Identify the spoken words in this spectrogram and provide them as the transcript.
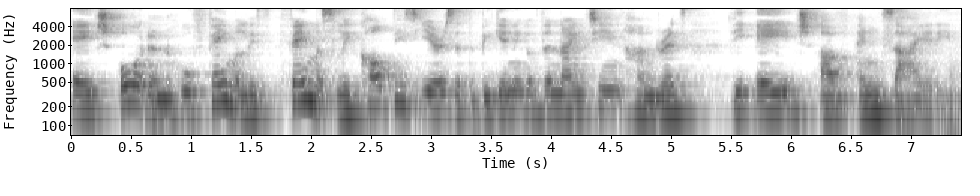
H. Auden, who famously, famously called these years at the beginning of the 1900s the age of anxiety.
